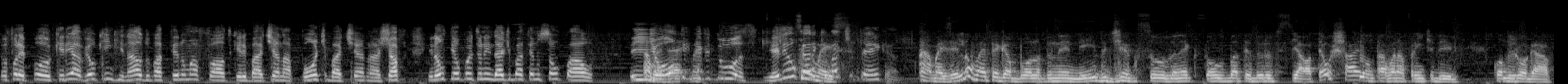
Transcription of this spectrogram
Eu falei, pô, eu queria ver o King Naldo batendo uma falta, que ele batia na ponte, batia na chave, e não tem oportunidade de bater no São Paulo. E ah, ontem é, mas... teve duas. E ele é um Sim, cara mas... que bate bem, cara. Ah, mas ele não vai pegar a bola do Nenê e do Diego Souza, né? Que são os batedores oficiais. Até o Shailon tava na frente dele quando jogava.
